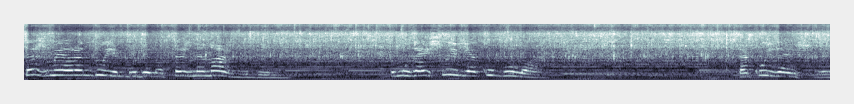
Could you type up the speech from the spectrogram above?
Це ж ми орендуємо будинок, це ж не наш будинок. Тому зайшли в яку була. Таку й зайшли.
